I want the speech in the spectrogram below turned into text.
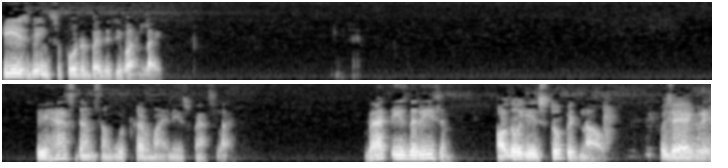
He is being supported by the divine light. He has done some good karma in his past life. That is the reason. Although he is stupid now, which I agree.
